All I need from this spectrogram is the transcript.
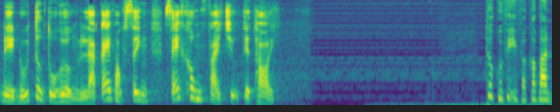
để đối tượng thụ hưởng là các em học sinh sẽ không phải chịu thiệt thòi. Thưa quý vị và các bạn,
